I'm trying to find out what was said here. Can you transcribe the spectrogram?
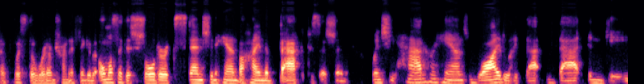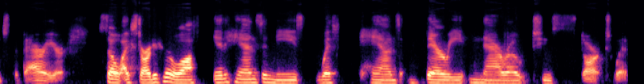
what's the word I'm trying to think of? Almost like this shoulder extension hand behind the back position. When she had her hands wide like that, that engaged the barrier. So I started her off in hands and knees with hands very narrow to start with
